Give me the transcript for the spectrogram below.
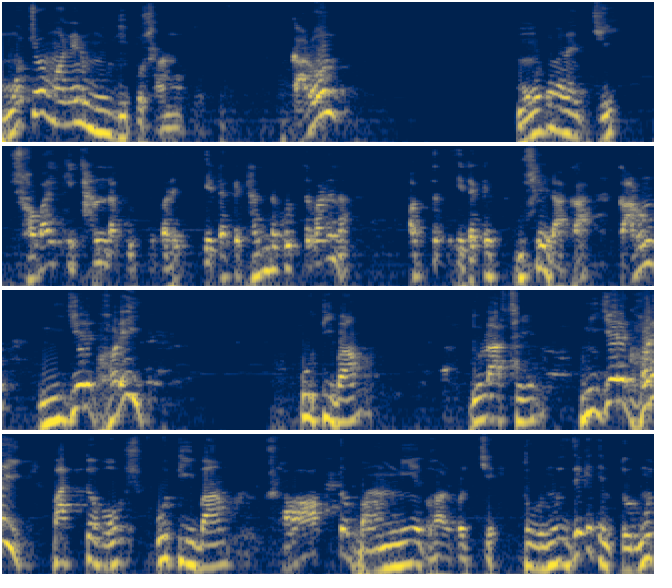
মোচো মানের মুরগি পোষার মতো। কারণ মমতা ব্যানার্জি সবাইকে ঠান্ডা করতে পারে? এটাকে ঠান্ডা করতে পারে না? অর্থাৎ এটাকে পুষে রাখা। কারণ নিজের ঘরেই উতিবাম দুলা নিজের ঘরেই বাত্য বোস অতি বাম সব তো বাম নিয়ে ঘর করছে। তরমুজ দেখেছেন? তরমুজ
